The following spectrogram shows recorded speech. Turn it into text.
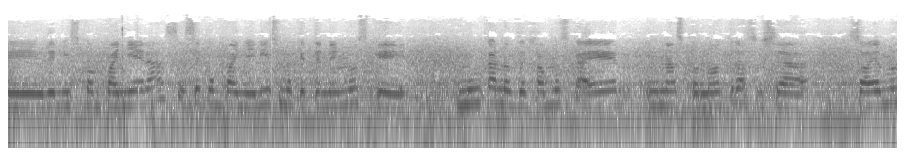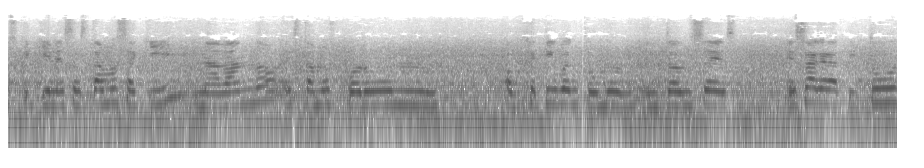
eh, de mis compañeras, ese compañerismo que tenemos que nunca nos dejamos caer unas con otras. O sea, sabemos que quienes estamos aquí nadando, estamos por un objetivo en común. Entonces, esa gratitud,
